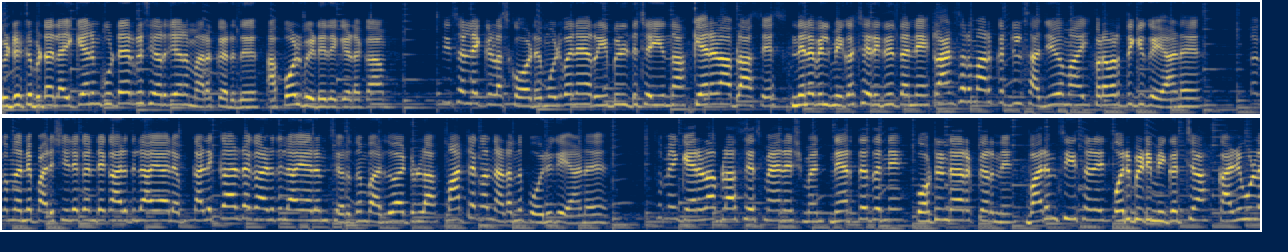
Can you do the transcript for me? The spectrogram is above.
വീഡിയോ ഇഷ്ടപ്പെട്ട ലൈക്ക് ചെയ്യാനും കൂട്ടുകാർക്ക് ഷെയർ ചെയ്യാനും മറക്കരുത്. അപ്പോൾ വീഡിയോയിലേക്ക് കിടക്കാം. സീസണിലേക്കുള്ള സ്ക്വാഡ് മുഴുവനായി റീബിൽഡ് ചെയ്യുന്ന കേരള ബ്ലാസ്റ്റേഴ്സ് നിലവിൽ മികച്ച രീതിയിൽ തന്നെ ട്രാൻസ്ഫർ മാർക്കറ്റിൽ സജീവമായി പ്രവർത്തിക്കുകയാണ്. കം തന്നെ പരിശീലകന്റെ കാര്യത്തിലായാലും കളിക്കാരുടെ കാര്യത്തിലായാലും ചെറുതും വലുതുമായിട്ടുള്ള മാറ്റങ്ങൾ നടന്നു പോരുകയാണ്. സമയം കേരള ബ്ലാസ്റ്റേഴ്സ് മാനേജ്മെന്റ് നേരത്തെ തന്നെ സ്പോർട്ടിംഗ് ഡയറക്ടറിന് വരും സീസണിൽ ഒരു പിടി മികച്ച കഴിവുള്ള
